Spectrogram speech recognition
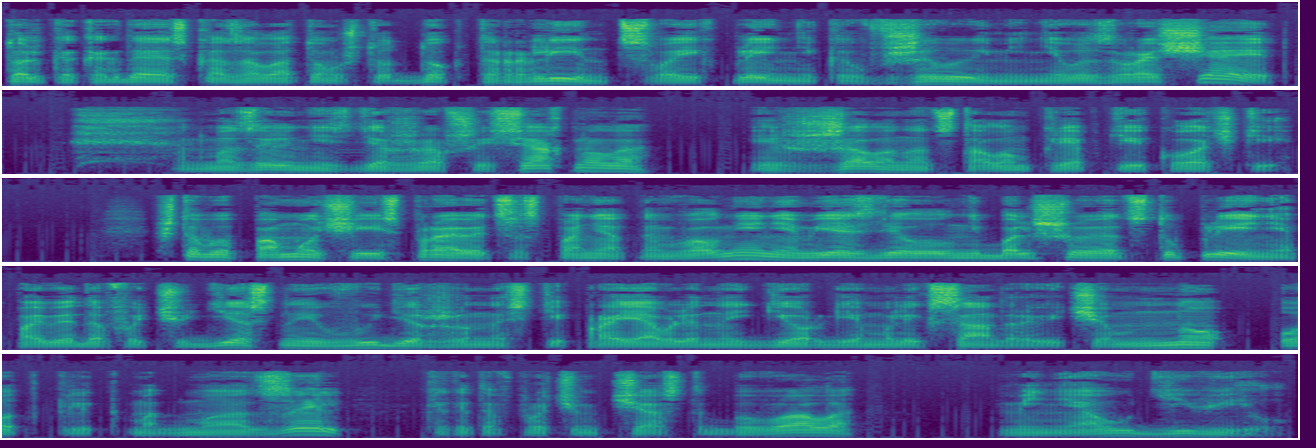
Только когда я сказал о том, что доктор Линд своих пленников живыми не возвращает, Мадемуазель, не сдержавшись, ахнула и сжала над столом крепкие кулачки. Чтобы помочь ей справиться с понятным волнением, я сделал небольшое отступление, поведав о чудесной выдержанности, проявленной Георгием Александровичем, но отклик мадемуазель, как это, впрочем, часто бывало, меня удивил.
